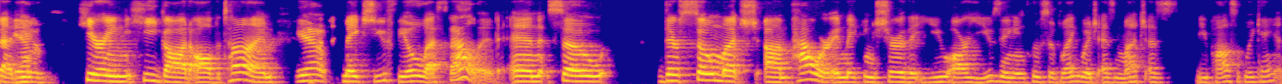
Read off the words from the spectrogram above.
said, yeah. You know, hearing he god all the time yeah. makes you feel less valid. And so there's so much um, power in making sure that you are using inclusive language as much as you possibly can.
